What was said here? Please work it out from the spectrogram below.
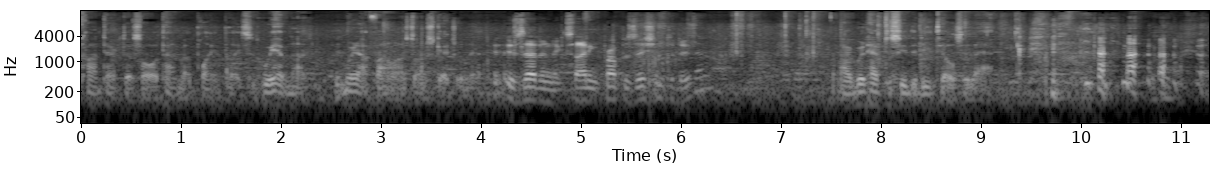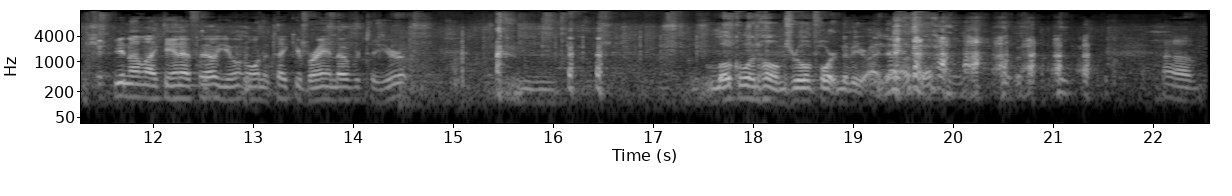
contact us all the time about playing places. We have not, we're not finalized on our schedule yet. Is that an exciting proposition to do that? I would have to see the details of that. You're not like the NFL. You don't want to take your brand over to Europe. Local and home's real important to me right now. So.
